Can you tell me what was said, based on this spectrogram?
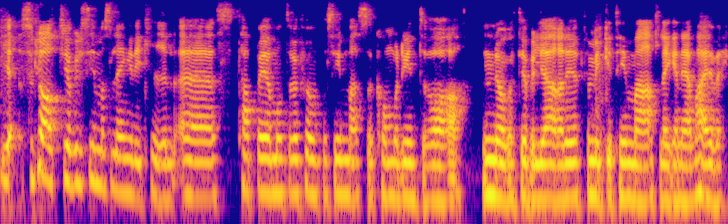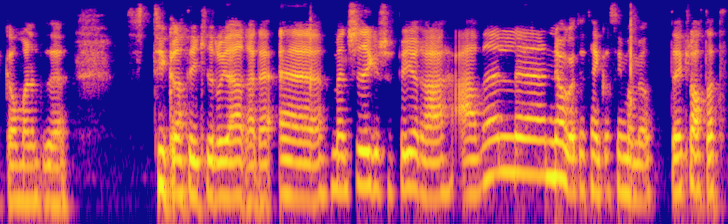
ja, såklart jag vill simma så länge det är kul. Uh, tappar jag motivation på att simma så kommer det inte vara något jag vill göra. Det är för mycket timmar att lägga ner varje vecka om man inte tycker att det är kul att göra det. Eh, men 2024 är väl eh, något jag tänker simma mot. Det är klart att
